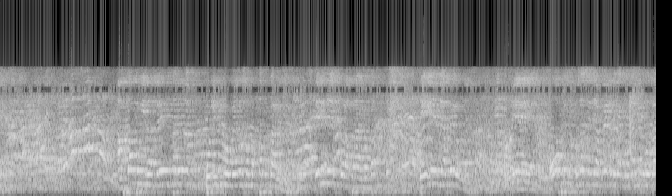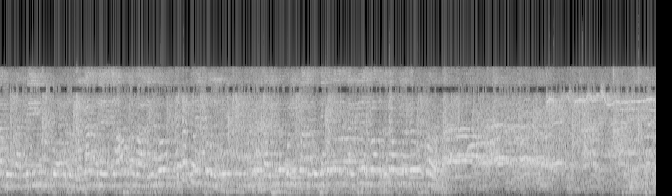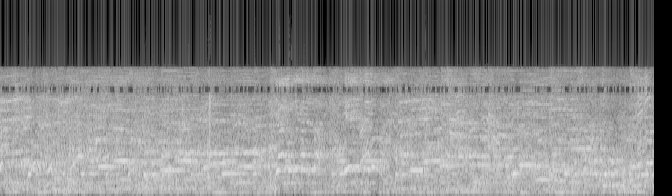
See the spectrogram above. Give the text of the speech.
Αυτά που είδατε ήταν ένα πολύ πληρωμένο από αυτά που κάνετε. Δεν είναι εύκολα πράγματα και είναι ενδιαφέροντα. Ε, Όποιο από εσά ενδιαφέρεται για κομμάτια που γράφει να δει, να κάνουν ένα πρόγραμμα αντίθετο, θα το. Ευχαριστούμε πολύ που παρακολουθήσατε και συγχαρητήρια σε όλα τα που κάνουν πρόγραμμα. Yeah. Thank you.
